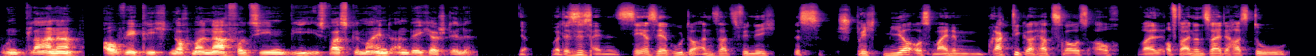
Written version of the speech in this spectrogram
und Planer auch wirklich nochmal nachvollziehen, wie ist was gemeint, an welcher Stelle. Aber das ist ein sehr, sehr guter Ansatz, finde ich. Das spricht mir aus meinem Praktikerherz raus auch, weil auf der anderen Seite hast du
